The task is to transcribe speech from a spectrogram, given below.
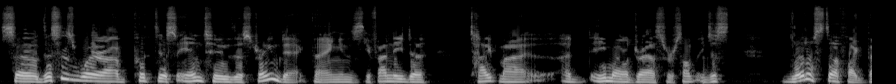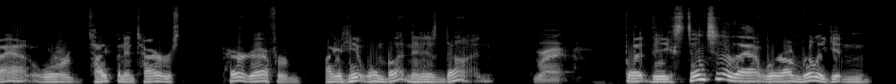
So this is where I've put this into the Stream Deck thing. And if I need to type my uh, email address or something, just little stuff like that, or type an entire paragraph, or I could hit one button and it's done. Right. But the extension of that, where I'm really getting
